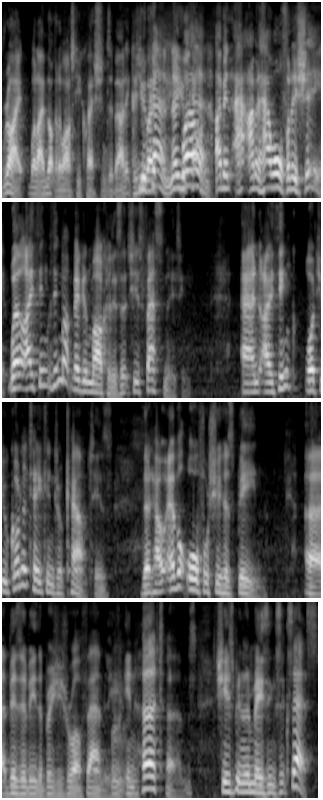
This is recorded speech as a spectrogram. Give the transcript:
Right. Well, I'm not going to ask you questions about it because You won't- can. No, you can. well, can. I mean, I mean, how awful is she? Well, I think the thing about Meghan Markle is that she's fascinating. And I think what you've got to take into account is that however awful she has been uh, vis-a-vis the British royal family, Hmm. in her terms, she has been an amazing success.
